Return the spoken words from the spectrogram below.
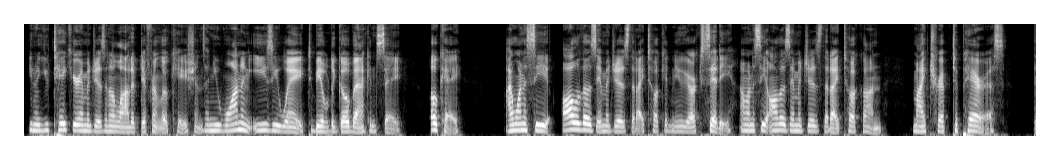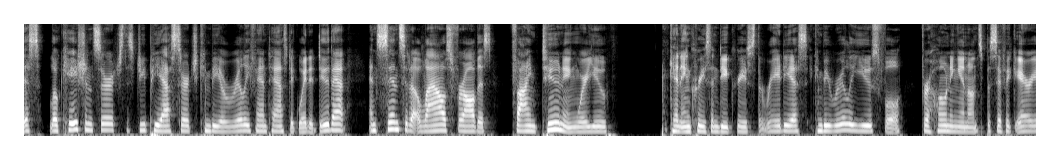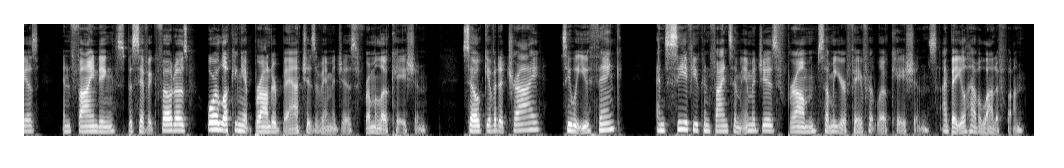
you know, you take your images in a lot of different locations and you want an easy way to be able to go back and say, okay, I want to see all of those images that I took in New York City. I want to see all those images that I took on my trip to Paris. This location search, this GPS search can be a really fantastic way to do that. And since it allows for all this fine tuning where you can increase and decrease the radius. It can be really useful for honing in on specific areas and finding specific photos or looking at broader batches of images from a location. So give it a try, see what you think, and see if you can find some images from some of your favorite locations. I bet you'll have a lot of fun.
